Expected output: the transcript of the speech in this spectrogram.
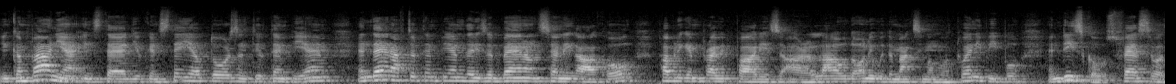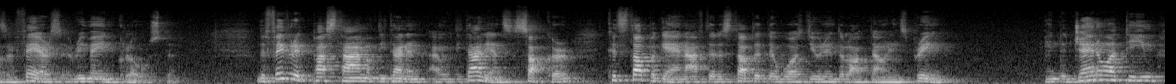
In Campania, instead, you can stay outdoors until 10 pm, and then after 10 pm, there is a ban on selling alcohol. Public and private parties are allowed only with a maximum of 20 people, and discos, festivals, and fairs remain closed. The favorite pastime of the, Italian, of the Italians, soccer, could stop again after the stop that there was during the lockdown in spring. In the Genoa team,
